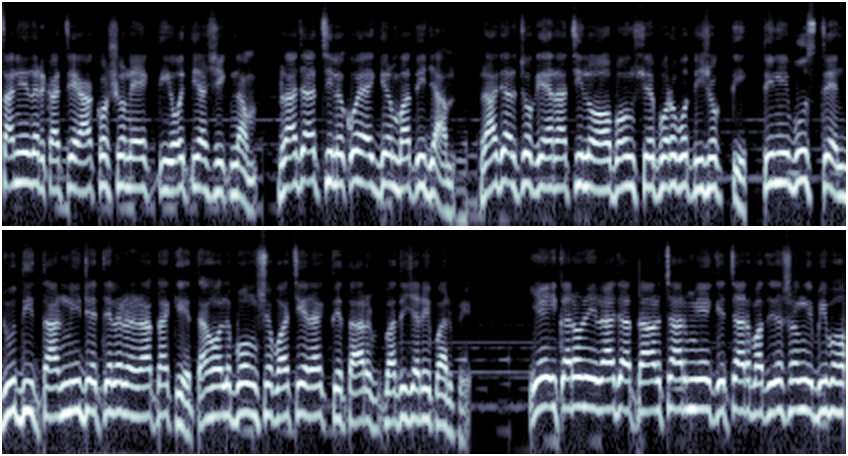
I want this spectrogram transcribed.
স্থানীয়দের কাছে আকর্ষণীয় একটি ঐতিহাসিক নাম। রাজার ছিল কয়েকজন বাতিজা রাজার চোখে এরা ছিল বংশের পরবর্তী শক্তি। তিনি বুঝতেন যদি তার নিজের ছেলেরা না থাকে, তাহলে বংশ বাঁচিয়ে রাখতে তার বাতিজারই পারবে। এই কারণে রাজা তার চার মেয়েকে চার বাতিজার সঙ্গে বিবাহ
